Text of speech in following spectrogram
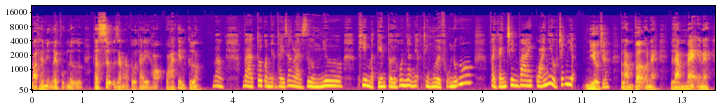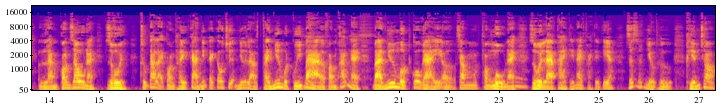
bản thân những người phụ nữ thật sự rằng là tôi thấy họ quá kiên cường Vâng, và tôi còn nhận thấy rằng là dường như khi mà tiến tới hôn nhân ấy, thì người phụ nữ phải gánh trên vai quá nhiều trách nhiệm. Nhiều chứ, làm vợ này, làm mẹ này, làm con dâu này, rồi chúng ta lại còn thấy cả những cái câu chuyện như là phải như một quý bà ở phòng khách này và như một cô gái ở trong phòng ngủ này ừ. rồi là phải thế này phải thế kia rất rất nhiều thứ khiến cho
